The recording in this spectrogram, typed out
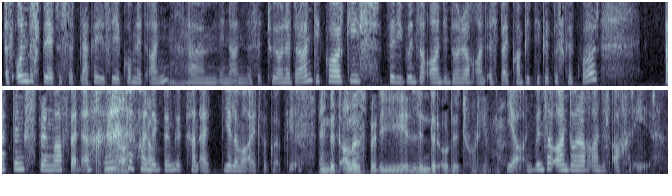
Is onbespreekte sitplekke, jy sê jy kom net aan. Mhm. Ehm mm um, en dan is dit R200. Die kaartjies vir die Woensdag aand en Donderdag aand is by CompuTicket beskikbaar. Ek dink spring maar vinnig. Ja, want ja. ek dink dit gaan uit heeltemal uitverkoop wees. En dit alles by die Linder Auditorium. Ja, en Woensdag aand Donderdag aand is 8:00.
